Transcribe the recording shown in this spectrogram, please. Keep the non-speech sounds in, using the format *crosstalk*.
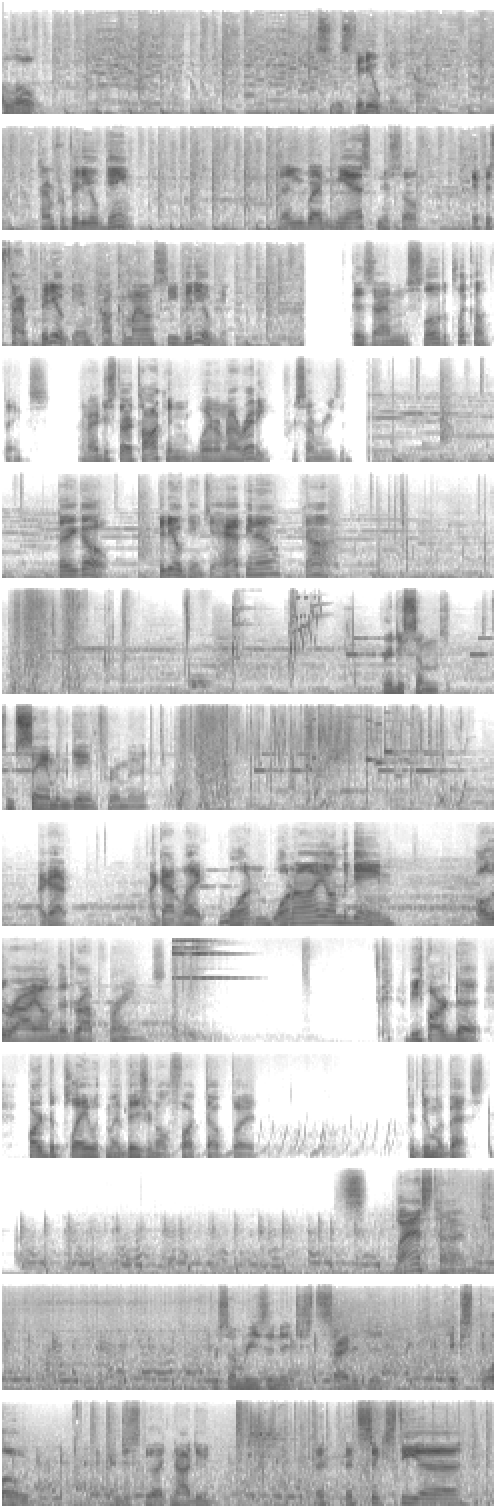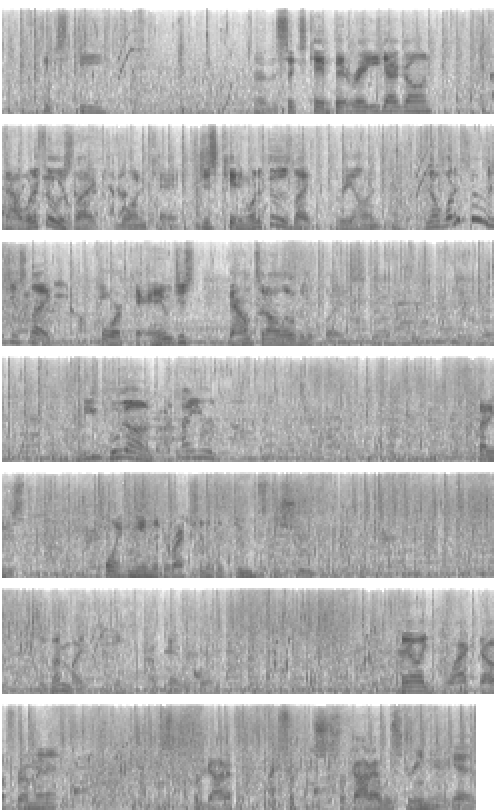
Hello. It's, video game time. Time for video game. Now you might be asking yourself, if it's time for video game, how come I don't see video game? Because I'm slow to click on things. And I just start talking when I'm not ready for some reason. There you go. Video games. You happy now? God. We're gonna do some some salmon game for a minute. I got I got like one one eye on the game, other eye on the drop frames. It's gonna be hard to hard to play with my vision all fucked up, but could do my best. Last time, for some reason, it just decided to explode and just be like, nah, dude, that, that 60, uh, 60, uh, the 6K bit rate you got going? Now, what if it was like 1K? Just kidding. What if it was like 300? You know, what if it was just like 4K and it was just bouncing all over the place? What are you booyahing about? I thought you were... I thought he was pointing me in the direction of the dudes to shoot. Is my mic even? Okay, we're good. I think I like blacked out for a minute. Just forgot if I for, just forgot I was streaming, I guess.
